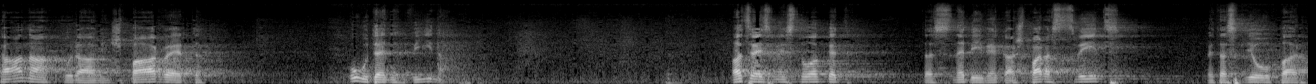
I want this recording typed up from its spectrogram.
kānā, kurā viņš pārvērta ūdeni vīnā. Atcerēsimies to, ka tas nebija vienkārši parasts vīns, bet tas kļuva par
